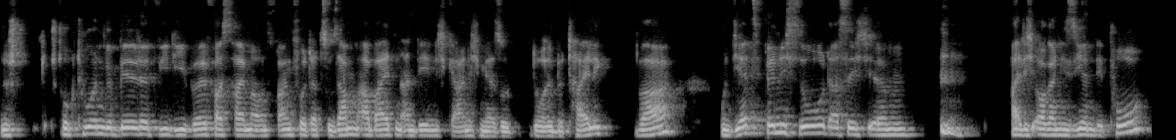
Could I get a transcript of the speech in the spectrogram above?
eine Strukturen gebildet, wie die Wölfersheimer und Frankfurter zusammenarbeiten, an denen ich gar nicht mehr so doll beteiligt war. Und jetzt bin ich so, dass ich ähm, halt ich organisiere ein Depot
